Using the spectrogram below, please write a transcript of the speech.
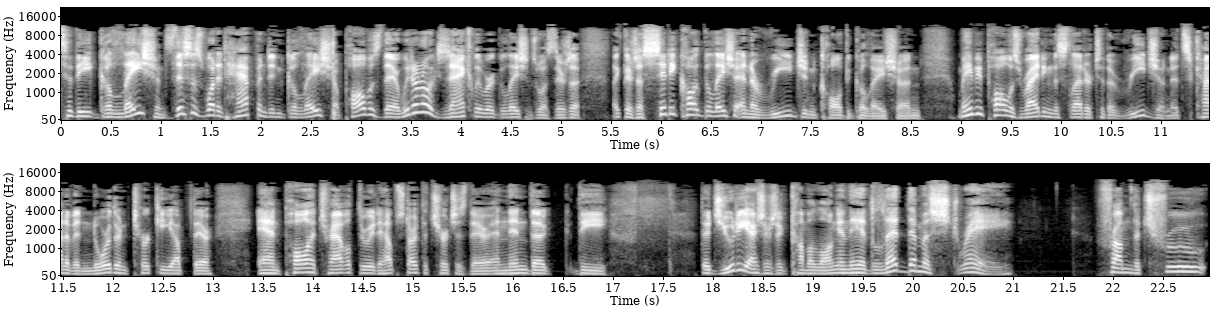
to the Galatians. This is what had happened in Galatia. Paul was there. We don't know exactly where Galatians was. There's a like there's a city called Galatia and a region called Galatia, and maybe Paul was writing this letter to the region. It's kind of in northern Turkey up there, and Paul had traveled through it to help start the churches there, and then the the the Judaizers had come along and they had led them astray from the true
